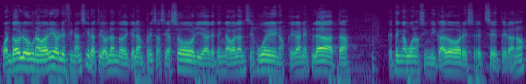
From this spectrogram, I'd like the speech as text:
Cuando hablo de una variable financiera estoy hablando de que la empresa sea sólida, que tenga balances buenos, que gane plata, que tenga buenos indicadores, etcétera, ¿no?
